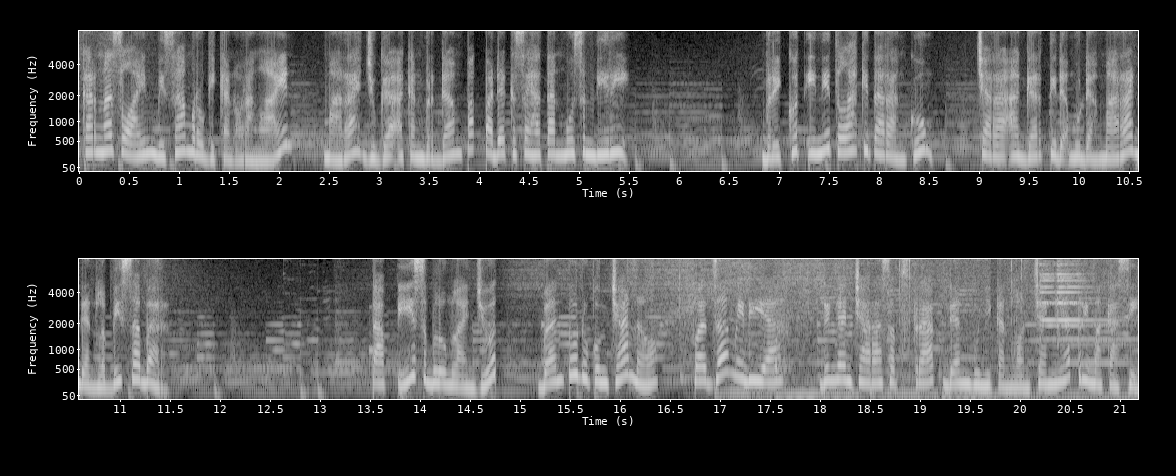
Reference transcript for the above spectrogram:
Karena selain bisa merugikan orang lain, marah juga akan berdampak pada kesehatanmu sendiri. Berikut ini telah kita rangkum, cara agar tidak mudah marah dan lebih sabar. Tapi sebelum lanjut, bantu dukung channel Faza Media dengan cara subscribe dan bunyikan loncengnya terima kasih.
